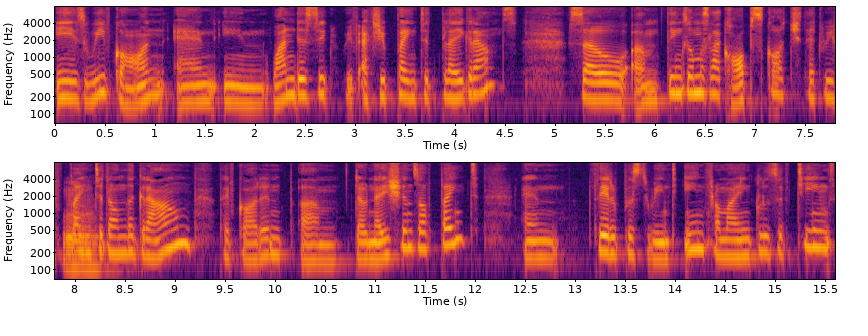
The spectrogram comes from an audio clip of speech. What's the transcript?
is we've gone and in one district we've actually painted playgrounds. So um, things almost like hopscotch that we've mm. painted on the ground. They've gotten um, donations of paint and therapists went in from our inclusive teams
